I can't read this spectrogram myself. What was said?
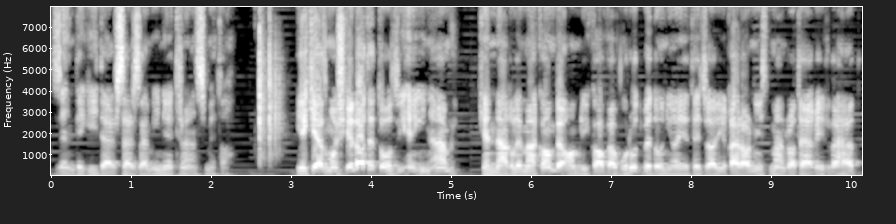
زندگی در سرزمین ترانسمتا یکی از مشکلات توضیح این امر که نقل مکان به آمریکا و ورود به دنیای تجاری قرار نیست من را تغییر دهد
